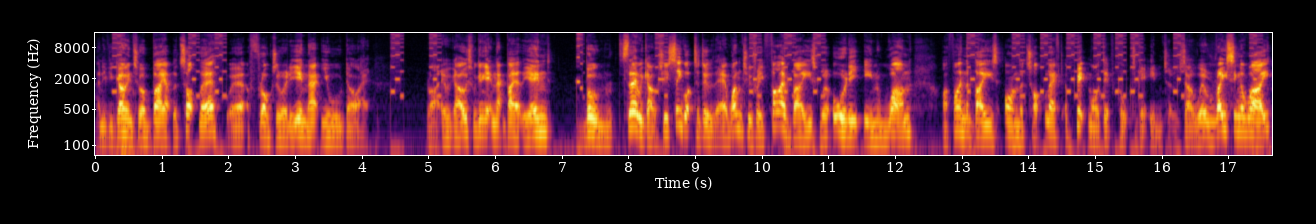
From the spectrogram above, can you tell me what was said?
And if you go into a bay up the top there, where a frog's already in that, you will die. Right, here we go. So we're going to get in that bay at the end. Boom. So there we go. So you see what to do there. One, two, three, five bays. We're already in one. I find the bays on the top left a bit more difficult to get into. So we're racing away.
